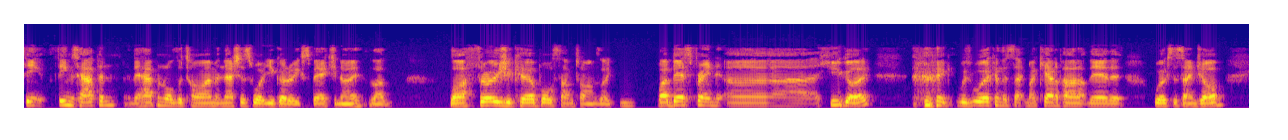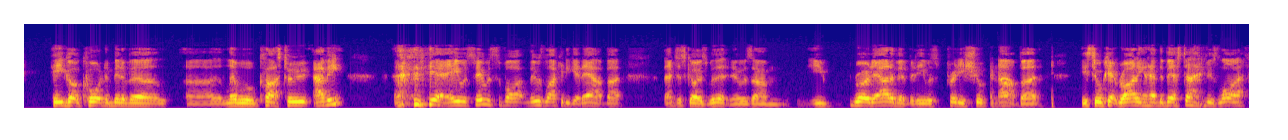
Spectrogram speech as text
th- things happen. They happen all the time, and that's just what you got to expect. You know, like life throws you curveball sometimes. Like my best friend uh, Hugo was working the same. My counterpart up there that works the same job. He got caught in a bit of a uh, level class two Avi. yeah, he was he was survived, he was lucky to get out, but that just goes with it. It was um he rode out of it, but he was pretty shooken up, but he still kept riding and had the best day of his life.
